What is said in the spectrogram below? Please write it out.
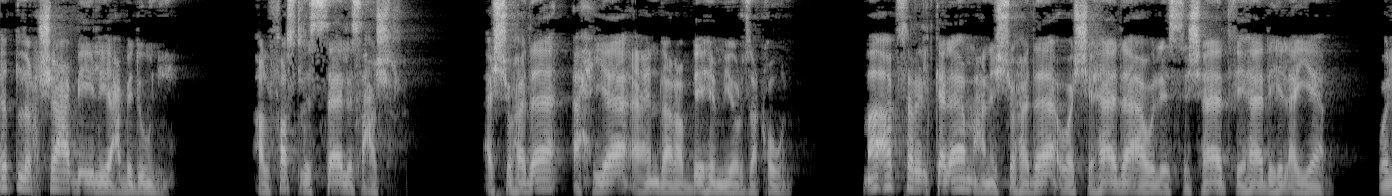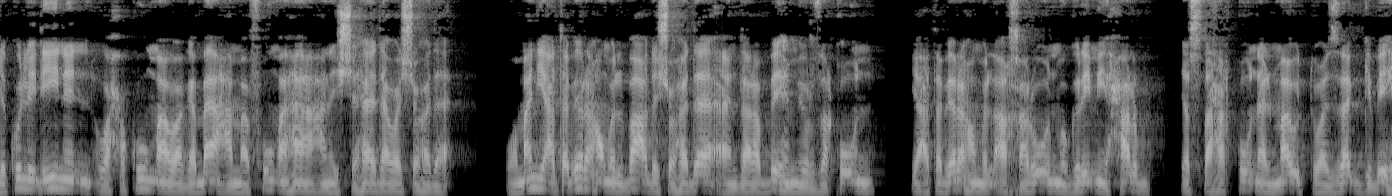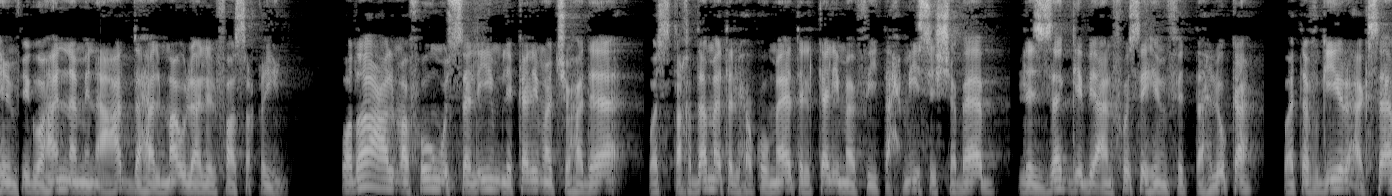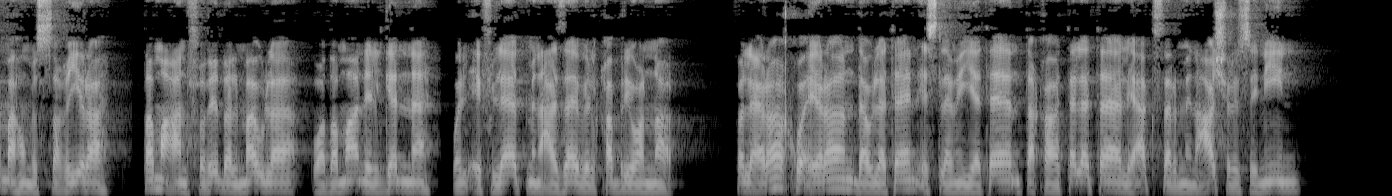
اطلق شعبي ليعبدوني. الفصل الثالث عشر. الشهداء أحياء عند ربهم يرزقون. ما أكثر الكلام عن الشهداء والشهادة أو الاستشهاد في هذه الأيام. ولكل دين وحكومة وجماعة مفهومها عن الشهادة والشهداء. ومن يعتبرهم البعض شهداء عند ربهم يرزقون يعتبرهم الآخرون مجرمي حرب يستحقون الموت والزج بهم في جهنم أعدها المولى للفاسقين. وضاع المفهوم السليم لكلمة شهداء واستخدمت الحكومات الكلمة في تحميس الشباب للزج بأنفسهم في التهلكة وتفجير أجسامهم الصغيرة طمعا في رضا المولى وضمان الجنة والإفلات من عذاب القبر والنار. فالعراق وإيران دولتان إسلاميتان تقاتلتا لأكثر من عشر سنين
